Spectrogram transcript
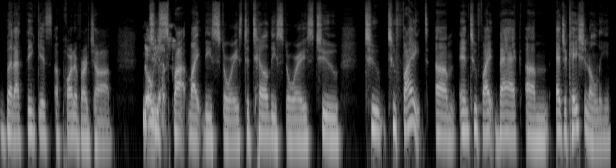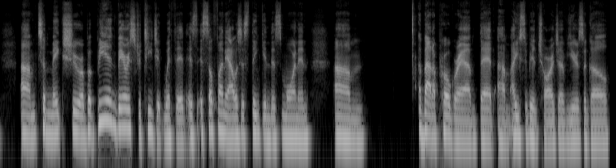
but I think it's a part of our job oh, to yes. spotlight these stories, to tell these stories, to to to fight um, and to fight back um, educationally um, to make sure, but being very strategic with it is, is so funny. I was just thinking this morning um, about a program that um, I used to be in charge of years ago.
